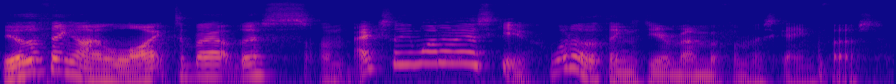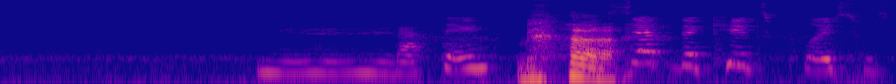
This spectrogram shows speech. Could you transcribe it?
The other thing I liked about this, um, actually, why don't I ask you? What other things do you remember from this game first? Mm, nothing. Except the kid's place was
